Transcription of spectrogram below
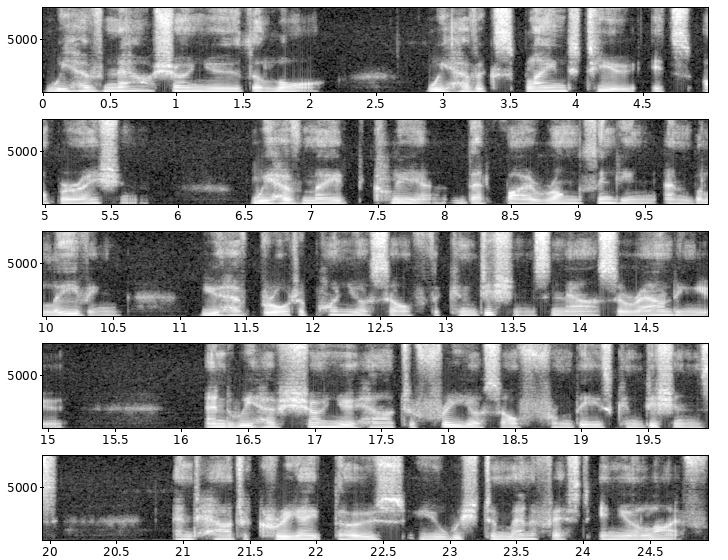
We have now shown you the law we have explained to you its operation. We have made clear that by wrong thinking and believing, you have brought upon yourself the conditions now surrounding you, and we have shown you how to free yourself from these conditions and how to create those you wish to manifest in your life.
